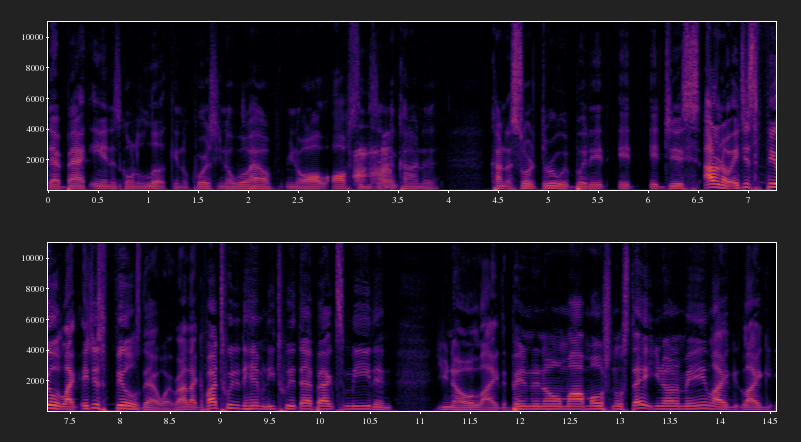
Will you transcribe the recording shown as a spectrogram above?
that back end is going to look. And of course, you know, we'll have you know all off season Uh-huh. to kind of kind of sort through it. But it it it just I don't know. It just feels like it just feels that way, right? Like if I tweeted him and he tweeted that back to me, then you know, like depending on my emotional state, you know what I mean? Like like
